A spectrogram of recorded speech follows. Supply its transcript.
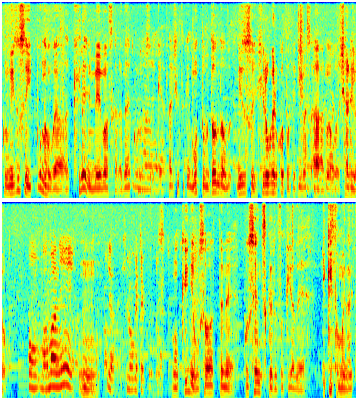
この水水一本の方が綺麗に見えますからねこの先。は最終的にもっとどんどん水水広げることできます。ああのシャリを。ままにうん。いや広げていくと。もう木に教わってね線つける時はね息止めないと。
